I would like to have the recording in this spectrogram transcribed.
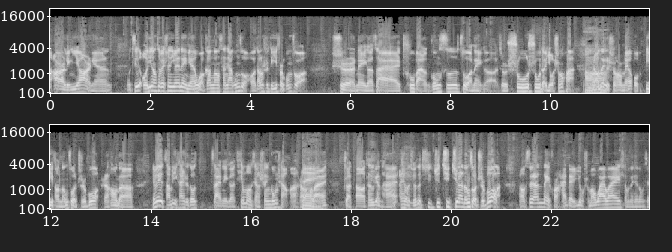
二零一二年，我记得我印象特别深，因为那年我刚刚参加工作，我当时第一份工作是那个在出版公司做那个就是书书的有声化，哦。然后那个时候没有地方能做直播，然后呢，因为咱们一开始都在那个听梦想声音工厂嘛，然后后来转到台球电台，哎，我觉得居居居居然能做直播了，然后虽然那会儿还得用什么 YY 什么那些东西，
